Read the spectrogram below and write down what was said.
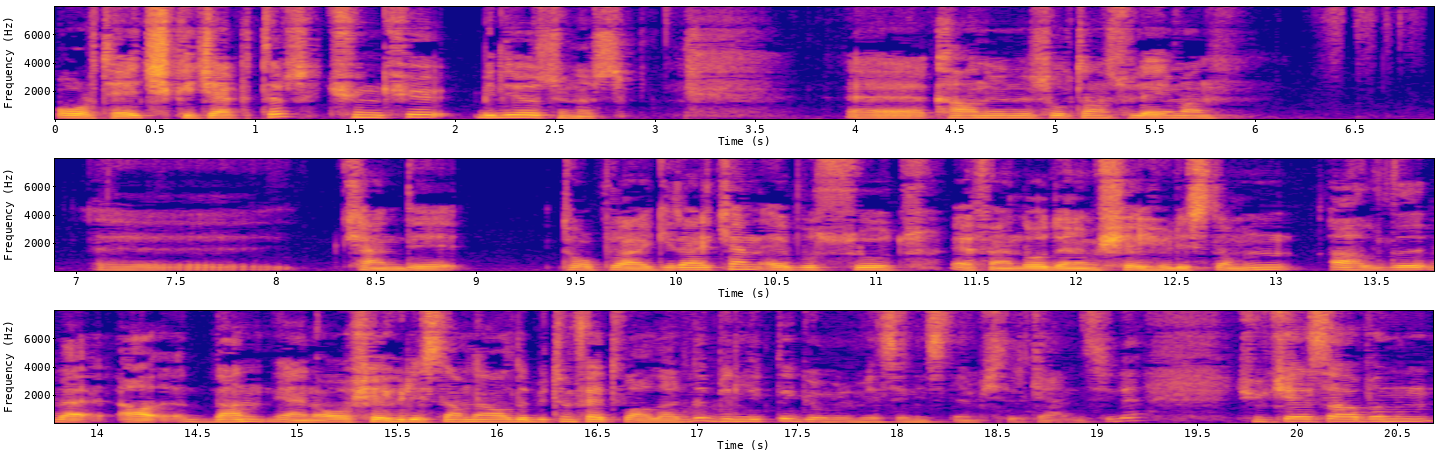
ortaya çıkacaktır. Çünkü biliyorsunuz e, Kanuni Sultan Süleyman e, kendi toprağa girerken Ebu Suud Efendi o dönem Şeyhülislam'ın aldığı ve dan yani o Şeyhülislam'dan aldığı bütün fetvaları da birlikte gömülmesini istemiştir kendisiyle. Çünkü hesabının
